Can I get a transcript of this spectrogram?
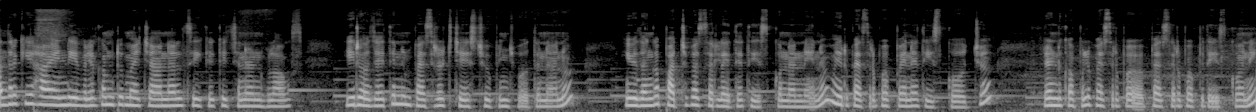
అందరికీ హాయ్ అండి. Welcome to my channel CK kitchen and blogs. ఈరోజైతే నేను పెసరట్టు చేసి చూపించబోతున్నాను. ఈ విధంగా పచ్చి పెసరలు అయితే తీసుకున్నాను నేను. మీరు పెసరపప్పు అయినా తీసుకోవచ్చు. రెండు కప్పులు పెసరప పెసరపప్పు తీసుకొని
